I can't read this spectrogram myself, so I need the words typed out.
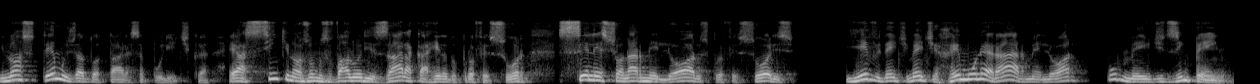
E nós temos de adotar essa política. É assim que nós vamos valorizar a carreira do professor, selecionar melhor os professores e, evidentemente, remunerar melhor por meio de desempenho.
